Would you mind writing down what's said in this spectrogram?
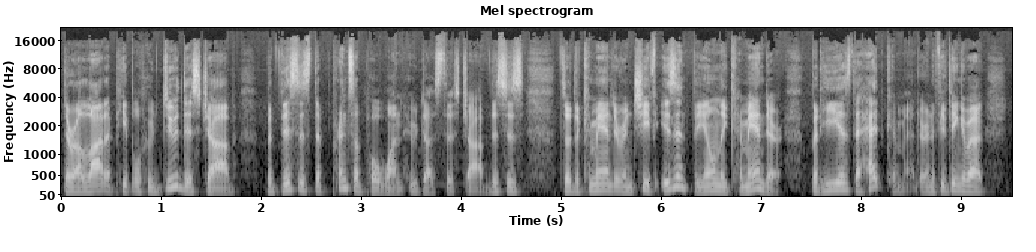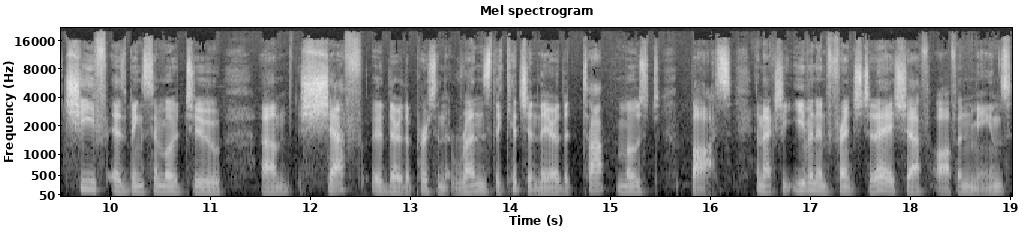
there are a lot of people who do this job, but this is the principal one who does this job. This is so the commander in chief isn't the only commander, but he is the head commander. And if you think about chief as being similar to Um, chef, uh, they're the person that runs the kitchen. They are the topmost boss. And actually, even in French today, chef often means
